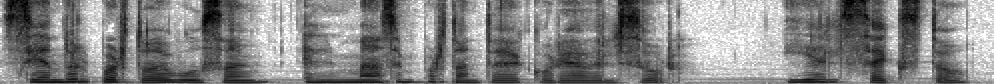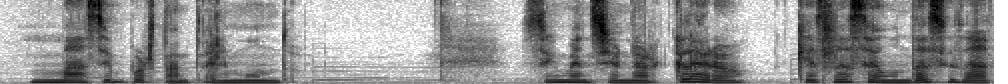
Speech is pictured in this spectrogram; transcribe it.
siendo el puerto de Busan el más importante de Corea del Sur y el sexto más importante del mundo. Sin mencionar, claro, que es la segunda ciudad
